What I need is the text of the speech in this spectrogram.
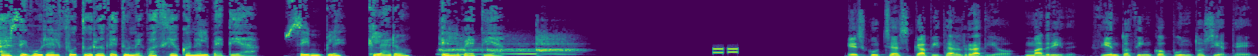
Asegura el futuro de tu negocio con el Betia. Simple, claro, el Betia. Escuchas Capital Radio, Madrid 105.7,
